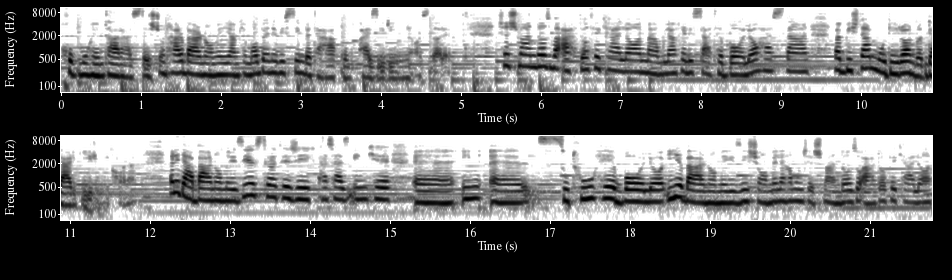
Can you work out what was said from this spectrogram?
خوب مهمتر هستش چون هر برنامه هم که ما بنویسیم به تحقق پذیری نیاز داره. چشمانداز و اهداف کلان معمولا خیلی سطح بالا هستن و بیشتر مدیران رو درگیر می‌کنن. ولی در برنامه ریزی استراتژیک پس از اینکه این سطوح بالایی برنامه ریزی شامل همون چشمانداز و اهداف کلان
